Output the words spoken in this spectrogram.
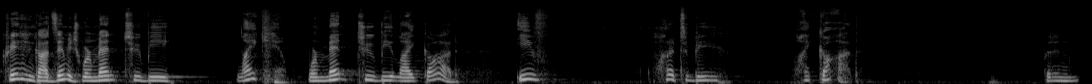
created in God's image, we're meant to be like Him. We're meant to be like God. Eve wanted to be like God. But in,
